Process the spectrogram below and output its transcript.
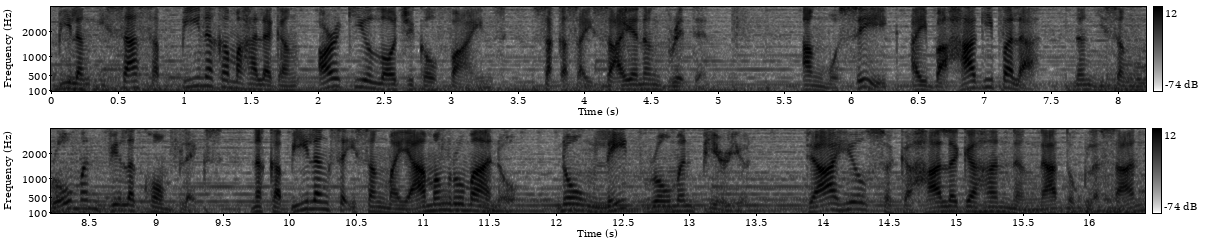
bilang isa sa pinakamahalagang archaeological finds sa kasaysayan ng Britain. Ang mosaic ay bahagi pala ng isang Roman villa complex na kabilang sa isang mayamang Romano noong late Roman period. Dahil sa kahalagahan ng natuklasan,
